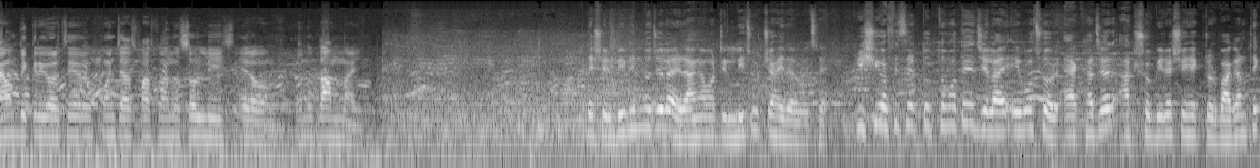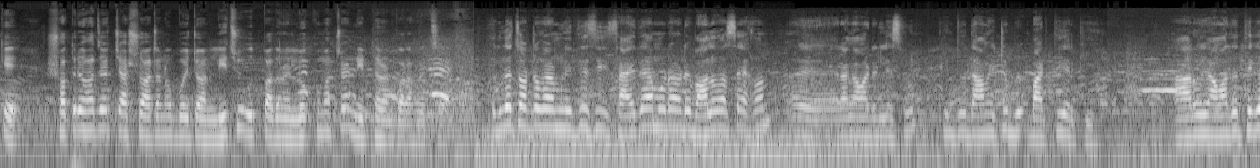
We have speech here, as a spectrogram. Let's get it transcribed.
এখন বিক্রি করছে পঞ্চাশ পাঁচ পাঁচপান্ন চল্লিশ এরকম। কোনো দাম নাই। দেশের বিভিন্ন জেলায় রাঙামাটির লিচুর চাহিদা রয়েছে। কৃষি অফিসের তথ্য মতে, জেলায় এবছর এক হাজার আটশো বিরাশি হেক্টর বাগান থেকে সতেরো হাজার চারশো আটানব্বই টন লিচু উৎপাদনের লক্ষ্যমাত্রা নির্ধারণ করা হয়েছে। এগুলো চট্টগ্রাম নিতেছি। চাহিদা মোটামুটি ভালো আছে এখন রাঙামাটির লিচু, কিন্তু দাম একটু বাড়তি আর কি। আর ওই আমাদের থেকে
